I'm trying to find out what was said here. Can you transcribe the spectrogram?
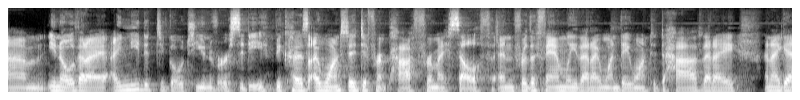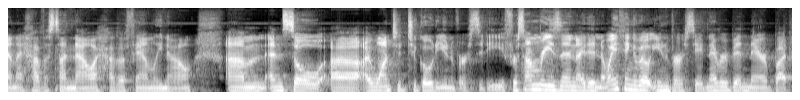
um, you know, that I, I needed to go to university because I wanted a different path for myself and for the family that I one day wanted to have. That I, and again, I have a son now, I have a family now. Um, and so uh, I wanted to go to university. For some reason, I didn't know anything about university, I'd never been there, but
